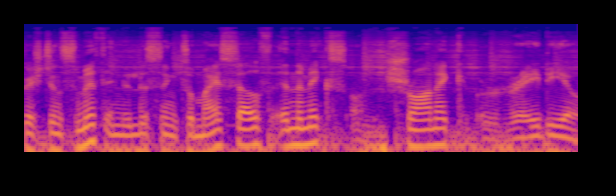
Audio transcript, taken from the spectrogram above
Christian Smith, and you're listening to myself in the mix on Tronic Radio.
